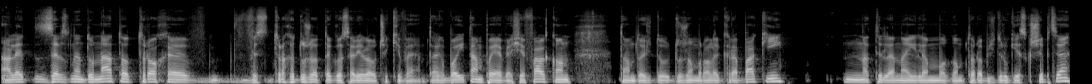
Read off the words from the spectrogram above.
ale ze względu na to trochę, trochę dużo od tego serialu oczekiwałem, tak? Bo i tam pojawia się Falcon, tam dość du dużą rolę grabaki, na tyle, na ile mogą to robić drugie skrzypce,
